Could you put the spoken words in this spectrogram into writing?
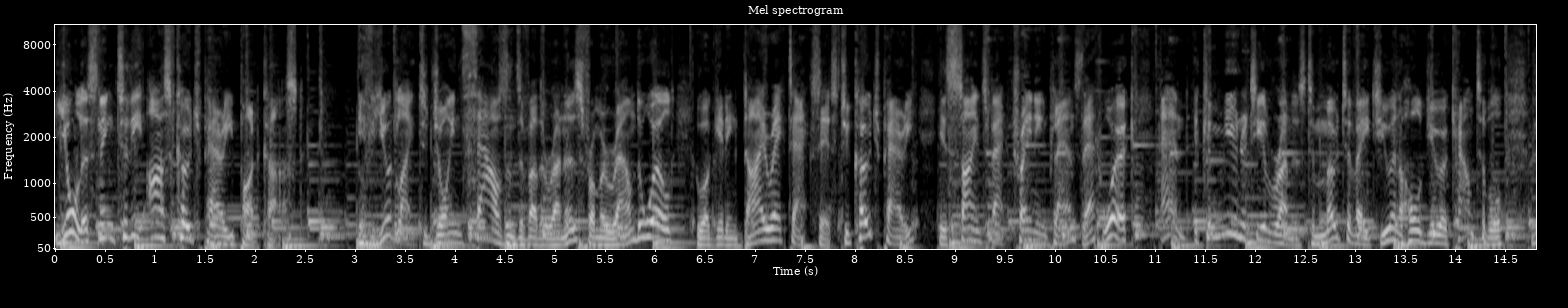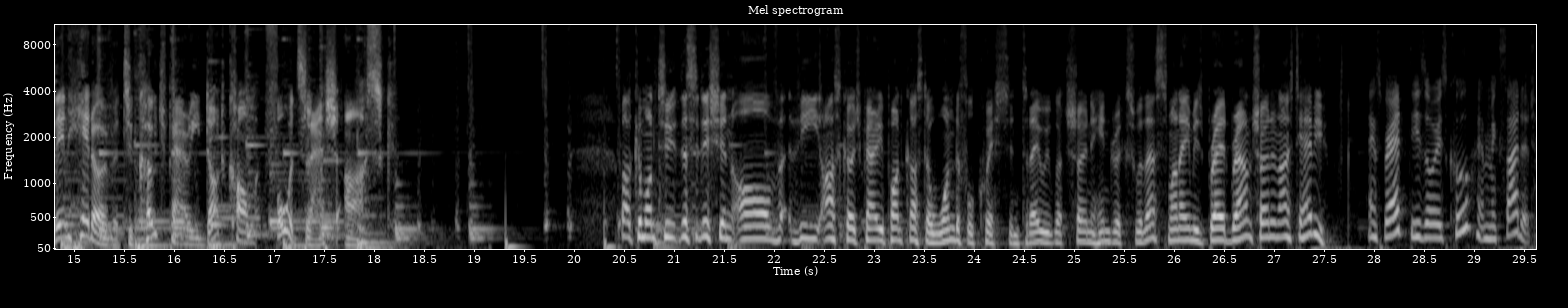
You're listening to the Ask Coach Parry podcast. If you'd like to join thousands of other runners from around the world who are getting direct access to Coach Parry, his science backed training plans that work, and a community of runners to motivate you and hold you accountable, then head over to coachparry.com forward slash ask. Welcome on to this edition of the Ask Coach Parry podcast. A wonderful question today. We've got Shona Hendricks with us. My name is Brad Brown. Shona, nice to have you. Thanks, Brad. These are always cool. I'm excited.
